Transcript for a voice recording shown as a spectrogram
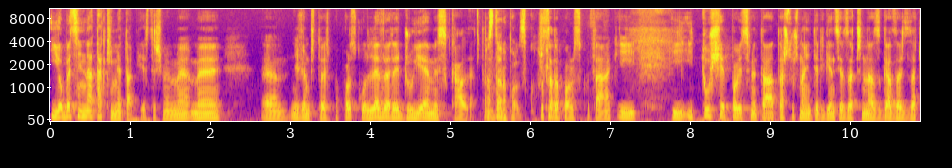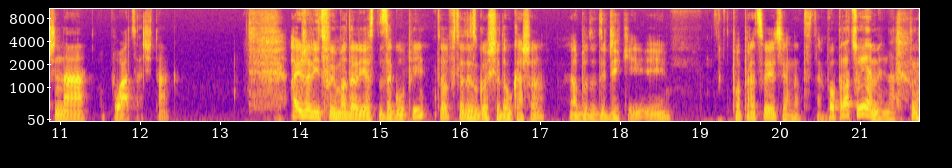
I obecnie na takim etapie jesteśmy. My, my em, nie wiem, czy to jest po polsku, leverage'ujemy skalę. Po Tak? staropolsku. Po staropolsku, tak. I, i, I tu się powiedzmy ta, ta sztuczna inteligencja zaczyna zgadzać, zaczyna opłacać, tak. A jeżeli twój model jest za głupi, to wtedy zgłoś się do Łukasza albo do Digiki i popracujecie nad tym. Popracujemy nad tym.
